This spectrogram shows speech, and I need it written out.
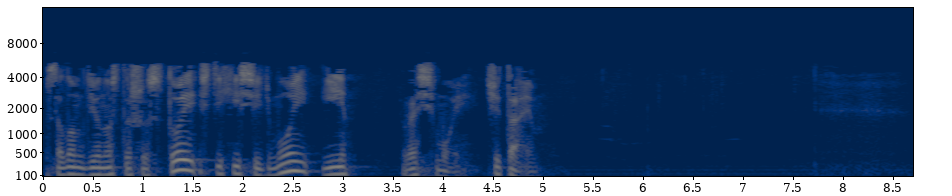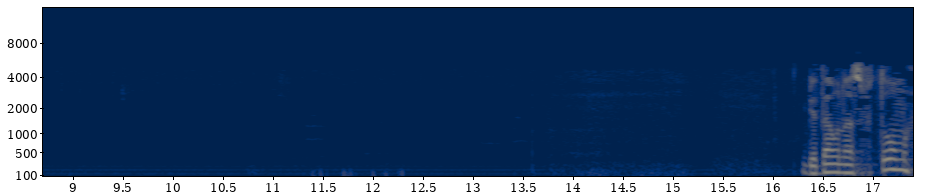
Псалом 96, стихи 7 и 8. Читаем. Беда у нас в том,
